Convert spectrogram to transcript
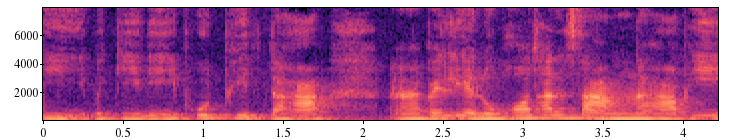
ทีเมื่อกี้นี้พูดผิดนะคะอ่าเป็นเหรียญหลวงพ่อท่านสั่งนะคะพี่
